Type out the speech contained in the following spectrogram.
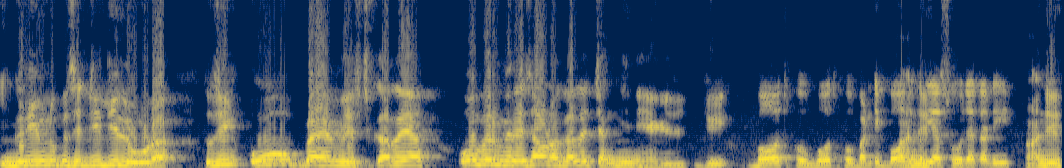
ਗਰੀਬ ਨੂੰ ਕਿਸੇ ਚੀਜ਼ ਦੀ ਲੋੜ ਆ ਤੁਸੀਂ ਉਹ ਪੈਸੇ ਵੇਸਟ ਕਰ ਰਹੇ ਆ ਉਹ ਫਿਰ ਮੇਰੇ ਹਿਸਾਬ ਨਾਲ ਗੱਲ ਚੰਗੀ ਨਹੀਂ ਹੈਗੀ ਜੀ। ਜੀ ਬਹੁਤ ਖੂਬ ਬਹੁਤ ਖੂਬ। ਬੰਟੀ ਬਹੁਤ ਹਾਂਜੀ। ਵਧੀਆ ਸੋਚ ਹੈ ਤੁਹਾਡੀ। ਹਾਂਜੀ।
